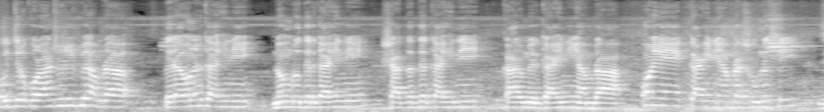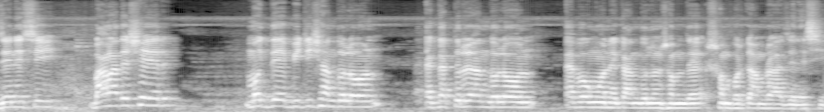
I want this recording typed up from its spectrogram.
পবিত্র কোরআন শরীফে আমরা ফেরাউনের কাহিনী, নমরুদের কাহিনী, সাদ্দাদের কাহিনী, কারুনের কাহিনী আমরা অনেক কাহিনী আমরা শুনেছি, জেনেছি। বাংলাদেশের মধ্যে ব্রিটিশ আন্দোলন, একাত্তরের আন্দোলন এবং অনেক আন্দোলন সম্বন্ধে সম্পর্কে আমরা জেনেছি।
